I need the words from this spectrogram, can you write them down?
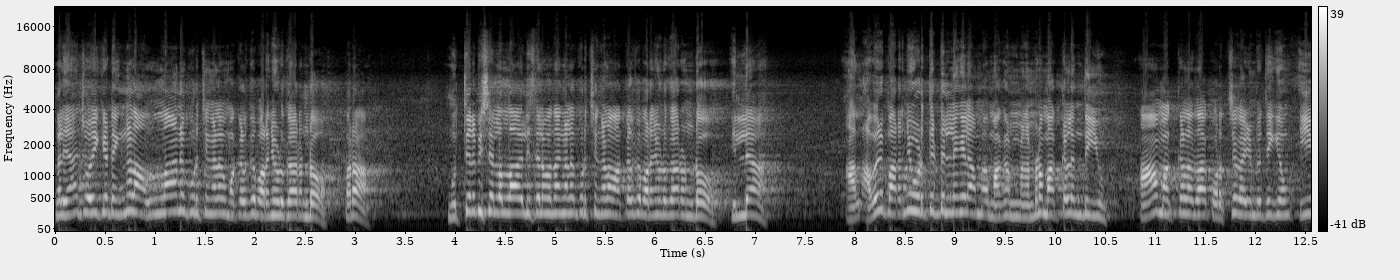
നിങ്ങൾ ഞാൻ ചോദിക്കട്ടെ നിങ്ങൾ അള്ളഹാനെ കുറിച്ച് നിങ്ങളെ മക്കൾക്ക് പറഞ്ഞു കൊടുക്കാറുണ്ടോ? പറ. മുത്തനബി സല്ലാ അലൈഹി സ്വലം തങ്ങളെ കുറിച്ച് നിങ്ങളെ മക്കൾക്ക് പറഞ്ഞു കൊടുക്കാറുണ്ടോ? ഇല്ല. അവർ പറഞ്ഞു കൊടുത്തിട്ടില്ലെങ്കിൽ നമ്മുടെ മക്കൾ എന്ത് ചെയ്യും? ആ മക്കൾ അതാ കുറച്ച് കഴിയുമ്പോഴത്തേക്കും ഈ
